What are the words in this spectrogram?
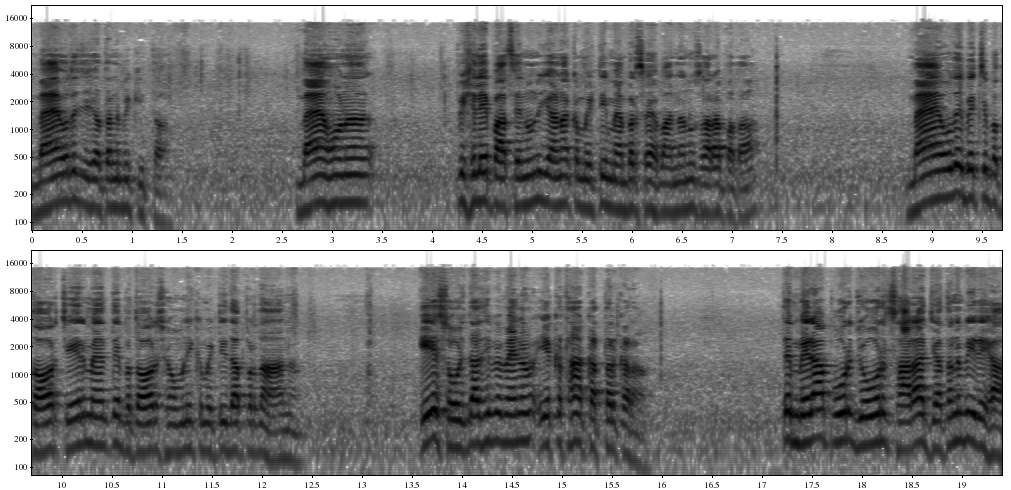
ਮੈਂ ਉਹਦੇ 'ਚ ਯਤਨ ਵੀ ਕੀਤਾ। ਮੈਂ ਹੁਣ ਪਿਛਲੇ ਪਾਸੇ ਨੂੰ ਨਹੀਂ ਜਾਣਾ, ਕਮੇਟੀ ਮੈਂਬਰ ਸਹਿਬਾਨਾਂ ਨੂੰ ਸਾਰਾ ਪਤਾ। ਮੈਂ ਉਹਦੇ ਵਿੱਚ ਬਤੌਰ ਚੇਅਰਮੈਨ ਤੇ ਬਤੌਰ ਸ਼੍ਰੋਮਣੀ ਕਮੇਟੀ ਦਾ ਪ੍ਰਧਾਨ। ਇਹ ਸੋਚਦਾ ਸੀ ਵੀ ਮੈਂ ਇਹਨਾਂ ਨੂੰ ਇੱਕ ਥਾਂ ਇਕੱਤਰ ਕਰਾਂ। ਤੇ ਮੇਰਾ ਪੁਰ ਜ਼ੋਰ ਸਾਰਾ ਯਤਨ ਵੀ ਰਿਹਾ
